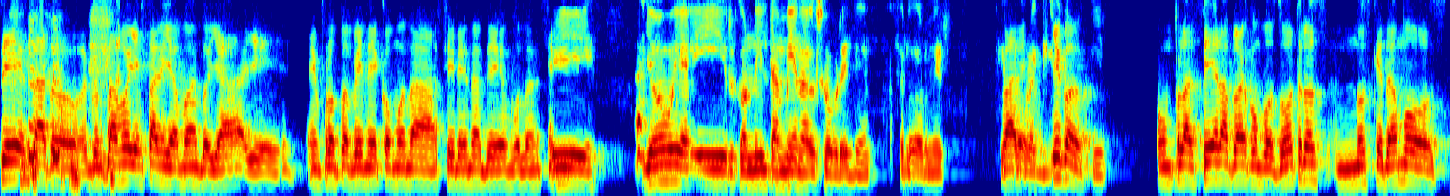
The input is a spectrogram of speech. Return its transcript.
Sí, exacto. Gustavo ya está me llamando ya y en pronto viene como una sirena de ambulancia. Sí, yo voy a ir con Neil también al sobre, tío, hacerlo dormir. Vale, chicos, un placer hablar con vosotros. Nos quedamos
